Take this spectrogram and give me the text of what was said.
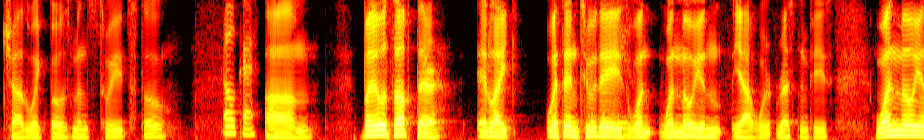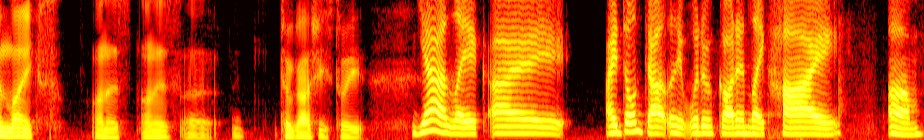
Chadwick Boseman's tweet still. Okay. Um, but it was up there. It like within two Rest days, one one million. Yeah, rest in peace. One million likes on his on his uh Togashi's tweet. Yeah, like I I don't doubt it would have gotten like high um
